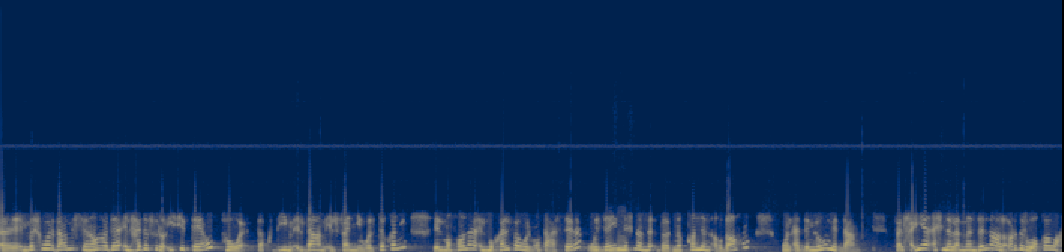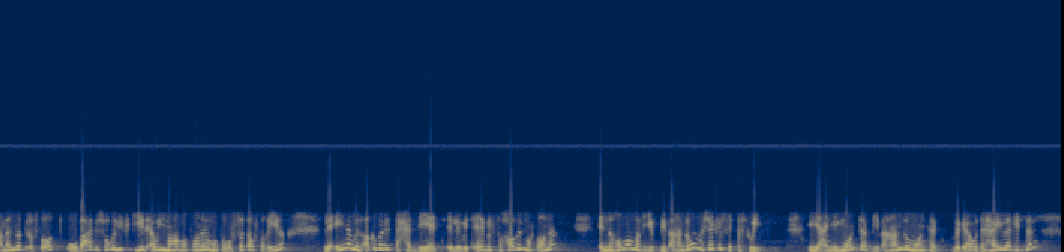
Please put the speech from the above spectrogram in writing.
آه محور دعم الصناعة ده الهدف الرئيسي بتاعه هو تقديم الدعم الفني والتقني للمصانع المخالفة والمتعثرة وإزاي إن إحنا نقدر نقنن أوضاعهم ونقدم لهم الدعم. فالحقيقة إحنا لما نزلنا على أرض الواقع وعملنا دراسات وبعد شغل كتير قوي مع مصانع متوسطة وصغيرة لقينا من أكبر التحديات اللي بتقابل صحاب المصانع إن هم ما بيبقى عندهم مشاكل في التسويق يعني المنتج بيبقى عنده منتج بجودة هايلة جدا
